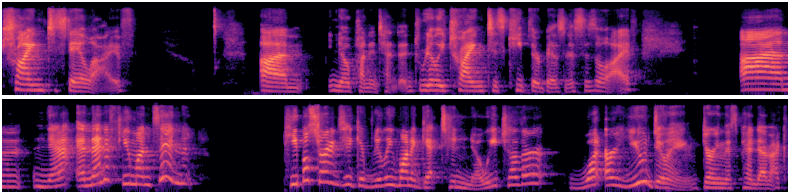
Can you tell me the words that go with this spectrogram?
trying to stay alive. Um, no pun intended, really trying to keep their businesses alive. Um, and then a few months in, people started to get, really want to get to know each other. What are you doing during this pandemic?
